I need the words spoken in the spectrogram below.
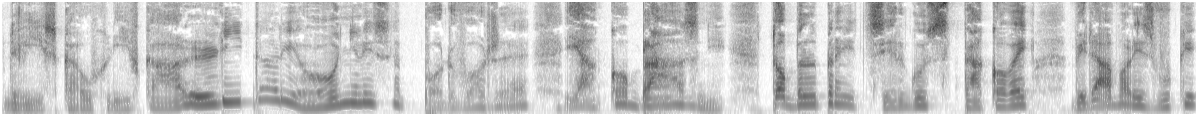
dvířka uchlívka a lítali, honili se po dvoře jako blázni. To byl prej cirkus takovej, vydávali zvuky,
